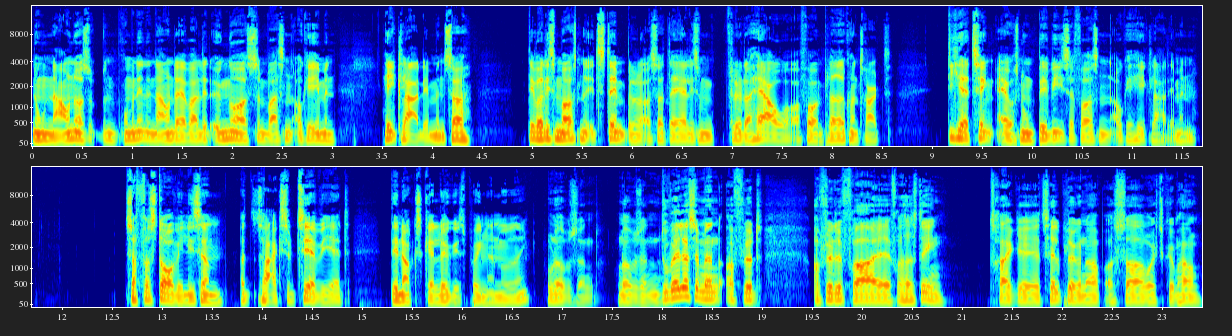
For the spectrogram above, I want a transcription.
nogle navne, også sådan prominente navne, da jeg var lidt yngre også, som var sådan, okay, men helt klart, jamen så, det var ligesom også et stempel, og så da jeg ligesom flytter herover og får en pladekontrakt, de her ting er jo sådan nogle beviser for sådan, okay, helt klart, jamen, så forstår vi ligesom, og så accepterer vi, at det nok skal lykkes på en eller anden måde, ikke? 100 procent. 100 procent. Du vælger simpelthen at flytte, at flytte fra, øh, fra Hadsten, trække øh, teltpløkkerne op, og så rykke til København.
